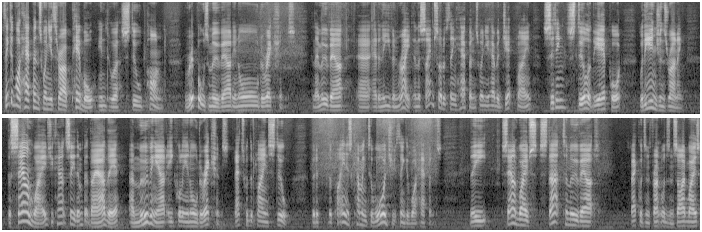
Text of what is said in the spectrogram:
Think of what happens when you throw a pebble into a still pond. Ripples move out in all directions, and they move out uh, at an even rate. And the same sort of thing happens when you have a jet plane sitting still at the airport with the engines running. The sound waves, you can't see them, but they are there, are moving out equally in all directions. That's with the plane still. But if the plane is coming towards you, think of what happens. The sound waves start to move out backwards and frontwards and sideways,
